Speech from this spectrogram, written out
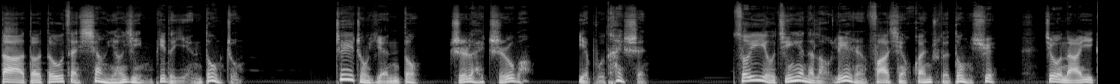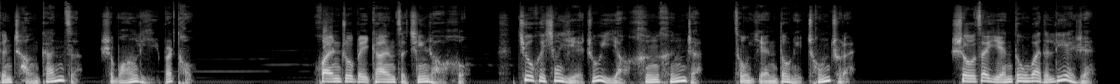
大多都在向阳隐蔽的岩洞中。这种岩洞直来直往，也不太深，所以有经验的老猎人发现獾猪的洞穴，就拿一根长杆子是往里边捅。獾猪被杆子惊扰后，就会像野猪一样哼哼着从岩洞里冲出来。守在岩洞外的猎人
